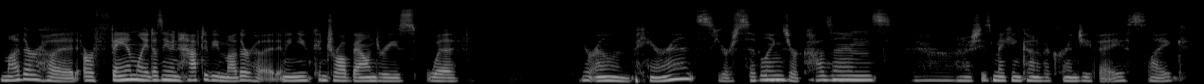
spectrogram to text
motherhood or family. It doesn't even have to be motherhood. I mean, you can draw boundaries with your own parents, your siblings, your cousins. Yeah. I know she's making kind of a cringy face. Like,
